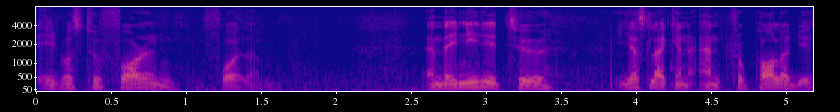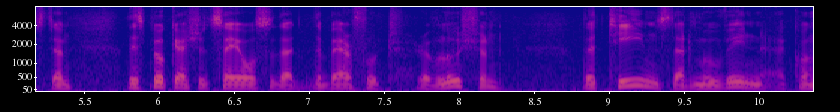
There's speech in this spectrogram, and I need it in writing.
It was too foreign for them. And they needed to, just like an anthropologist, and this book I should say also that the Barefoot Revolution, the teams that move in uh,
